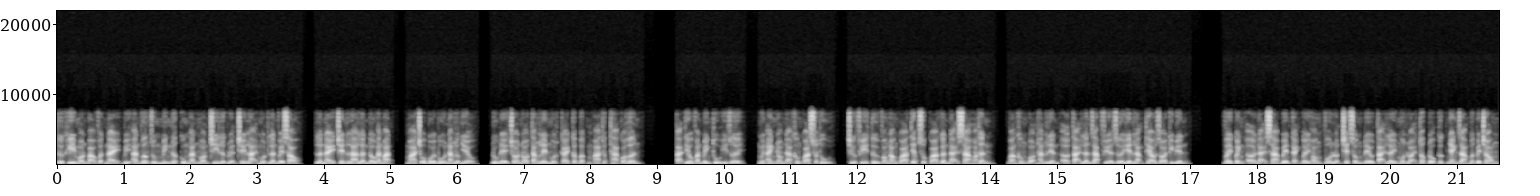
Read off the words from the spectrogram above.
Từ khi món bảo vật này bị an vương dùng minh nước cùng ăn mòn chi lực luyện chế lại một lần về sau, lần này trên là lần đầu ăn mặn, mà chỗ bồi bổ năng lượng nhiều, đủ để cho nó tăng lên một cái cấp bậc mà thức tha có hơn tại tiêu văn bình thụ ý giới nguyên anh nhóm đã không quá xuất thủ, trừ phi tử vong long quá tiếp xúc quá gần đại xà hóa thân, bằng không bọn hắn liền ở tại lân giáp phía dưới yên lặng theo dõi k ỳ biến. Vây quanh ở đại xà bên cạnh bầy hong vô luận chết sống đều tại lấy một loại tốc độ cực nhanh giảm bớt bên trong,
